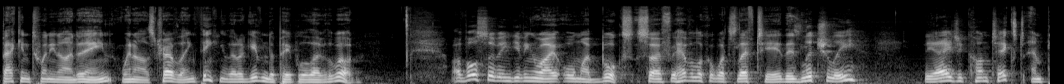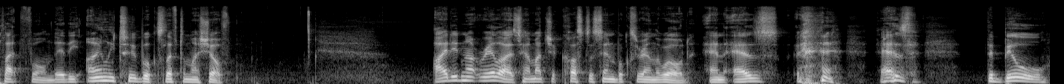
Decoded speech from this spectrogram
back in 2019 when I was traveling, thinking that I'd give them to people all over the world. I've also been giving away all my books. So if we have a look at what's left here, there's literally The Age of Context and Platform. They're the only two books left on my shelf. I did not realize how much it cost to send books around the world. And as as the bill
